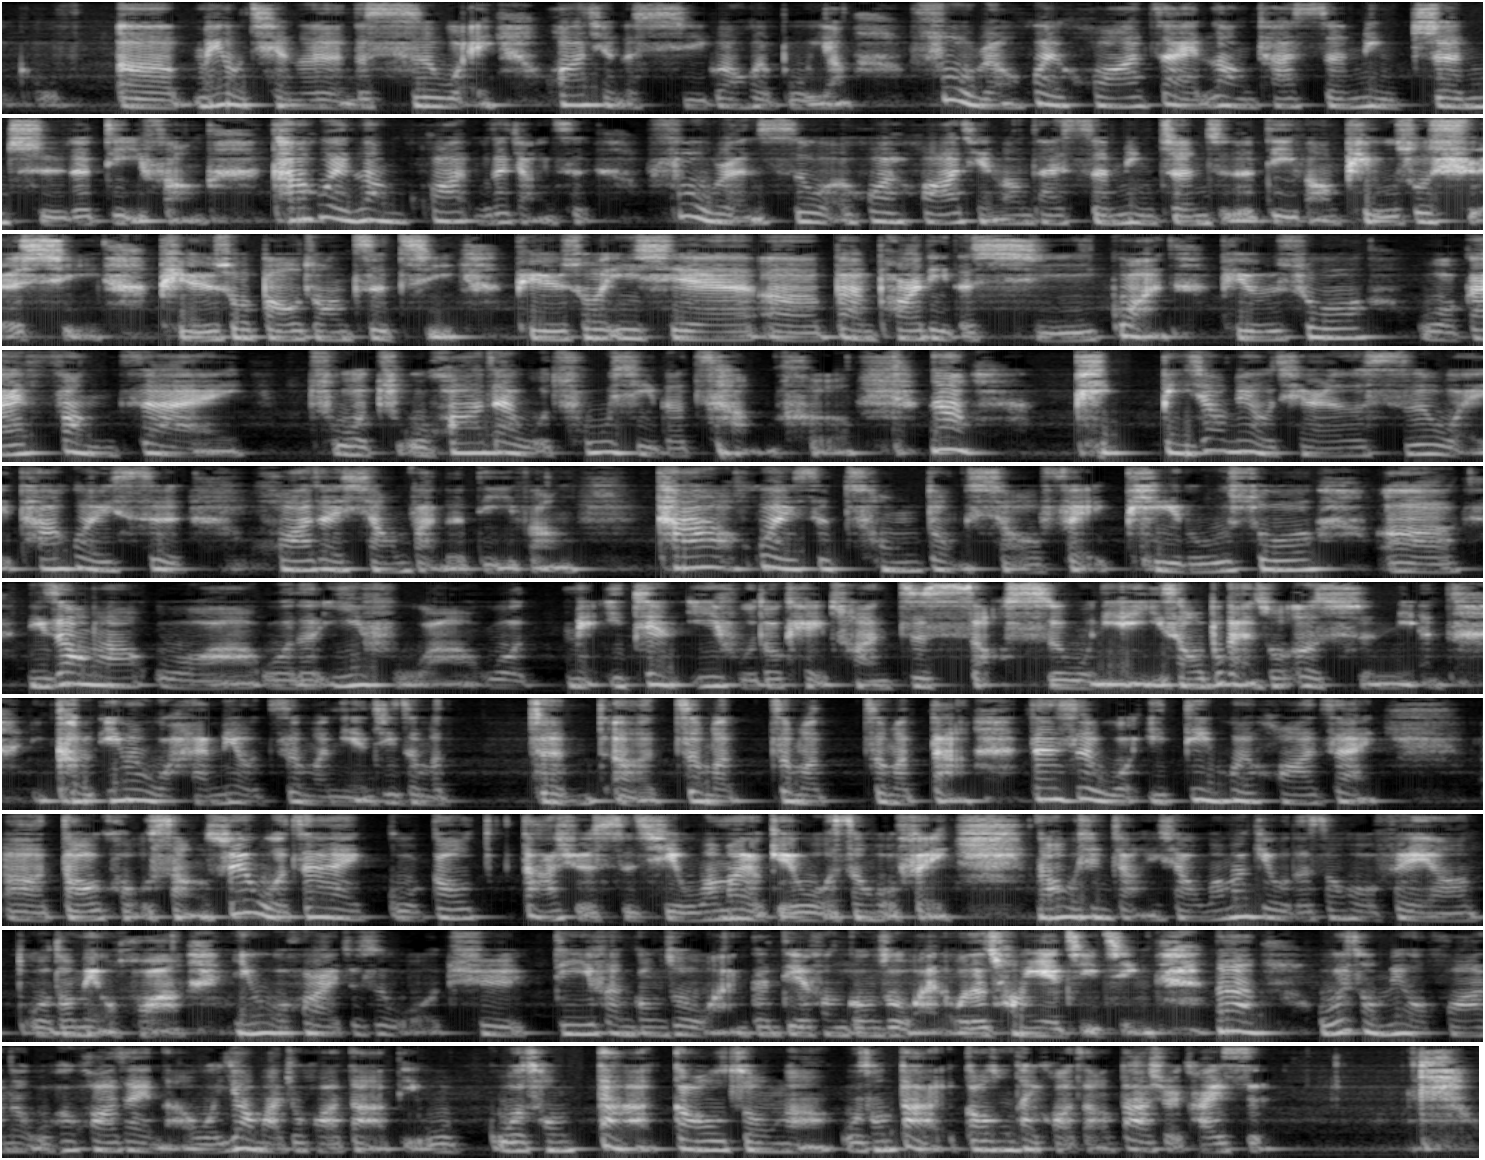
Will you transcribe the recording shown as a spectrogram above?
呃没有钱的人的思维花钱的习惯会不一样。富人会花在让他生命增值的地方，他会让花。我再讲一次，富人思维会花钱让他生命增值的地方，比如说学习，比如说包装自己，比如说一些呃办 party 的习惯，比如说我该放在。我我花在我出席的场合，那比比较没有钱人的思维，他会是花在相反的地方，他会是冲动消费。譬如说，呃，你知道吗？我啊，我的衣服啊，我每一件衣服都可以穿至少十五年以上，我不敢说二十年，可因为我还没有这么年纪这么这呃这么这么这么大，但是我一定会花在。呃，刀口上，所以我在国高大学时期，我妈妈有给我生活费。然后我先讲一下，我妈妈给我的生活费啊，我都没有花，因为我后来就是我去第一份工作完，跟第二份工作完，我的创业基金。那我为什么没有花呢？我会花在哪？我要么就花大笔。我我从大高中啊，我从大高中太夸张，大学开始。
